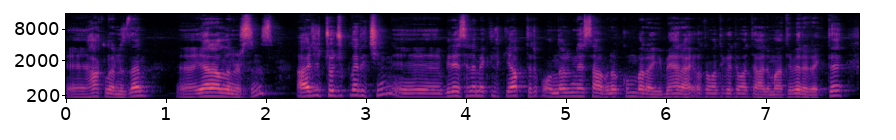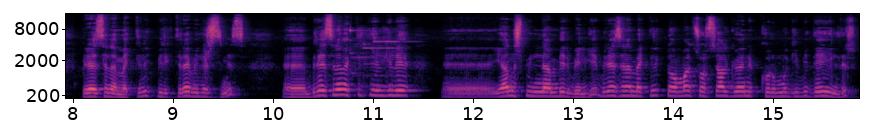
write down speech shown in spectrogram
e, haklarınızdan e, yararlanırsınız. Ayrıca çocuklar için e, bireysel emeklilik yaptırıp onların hesabına kumbara gibi her ay otomatik ödeme talimatı vererek de bireysel emeklilik biriktirebilirsiniz. E, bireysel emeklilikle ilgili e, yanlış bilinen bir bilgi. Bireysel emeklilik normal sosyal güvenlik kurumu gibi değildir.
